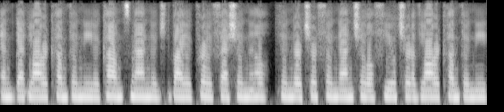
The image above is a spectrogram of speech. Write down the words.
and get your company accounts managed by a professional to nurture financial future of your company.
